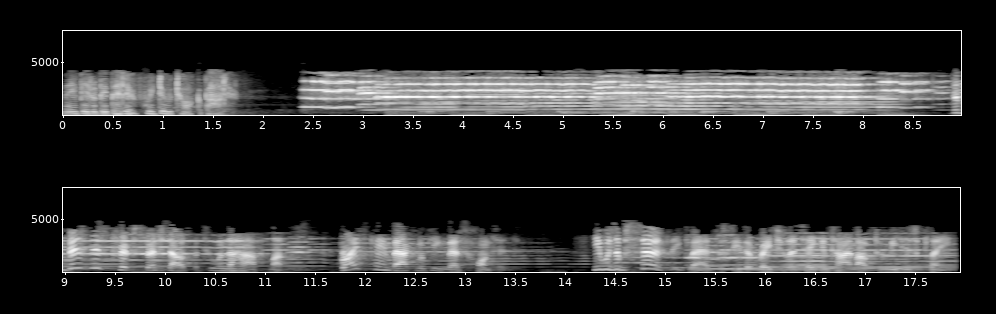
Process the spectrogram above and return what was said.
Maybe it'll be better if we do talk about her. The business trip stretched out for two and a half months. Bryce came back looking less haunted. He was absurdly glad to see that Rachel had taken time out to meet his plane.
